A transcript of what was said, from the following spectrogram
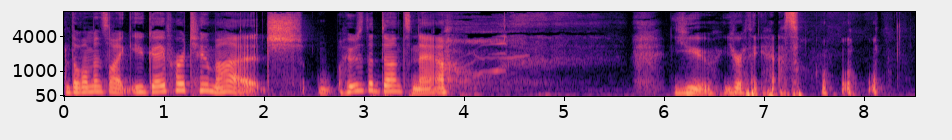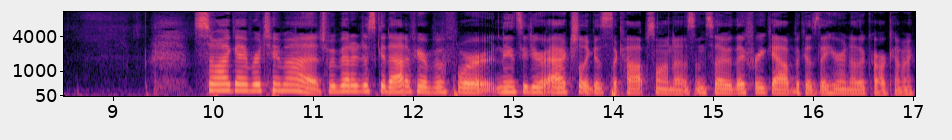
The woman's like, "You gave her too much. Who's the dunce now?" you, you're the asshole. So I gave her too much. We better just get out of here before Nancy Drew actually gets the cops on us. And so they freak out because they hear another car coming.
